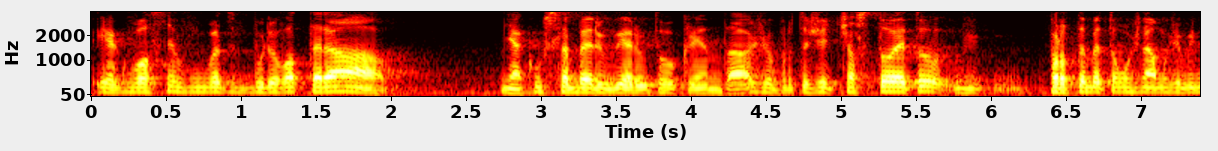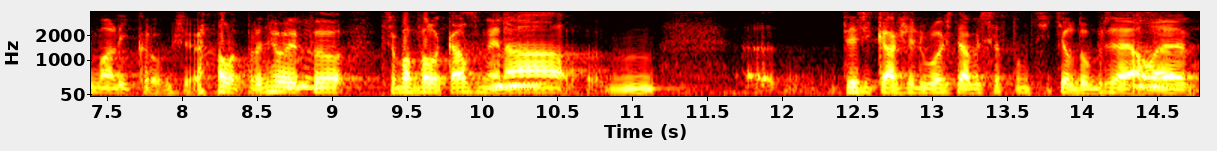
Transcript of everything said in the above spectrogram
jak vlastně vůbec budovat teda nějakou sebedůvěru toho klienta, že? protože často je to, pro tebe to možná může být malý krok, že? ale pro něho je to třeba velká změna. Mm. Ty říkáš, že je důležité, aby se v tom cítil dobře, mm. ale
